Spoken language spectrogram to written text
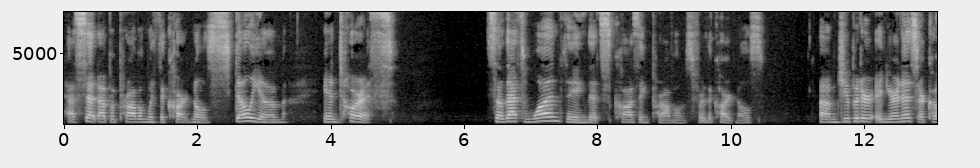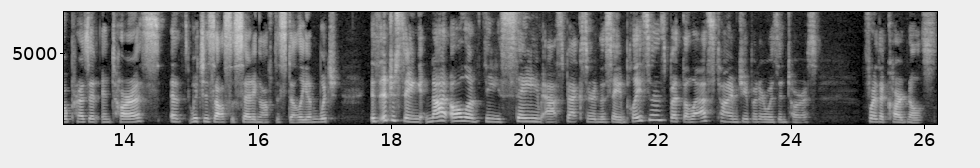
has set up a problem with the Cardinals stellium in Taurus. So that's one thing that's causing problems for the Cardinals um, Jupiter and Uranus are co-present in Taurus, which is also setting off the stellium, which is interesting. Not all of the same aspects are in the same places, but the last time Jupiter was in Taurus for the Cardinals,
